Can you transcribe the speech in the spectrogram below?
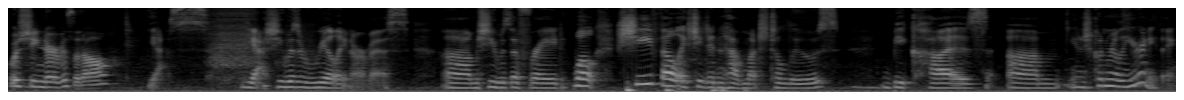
Was she nervous at all? Yes, yeah, she was really nervous. Um, she was afraid. Well, she felt like she didn't have much to lose because um, you know she couldn't really hear anything.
